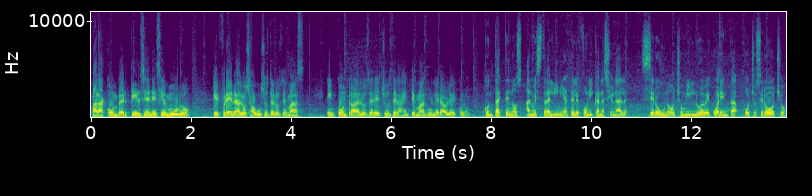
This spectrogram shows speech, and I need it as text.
para convertirse en ese muro que frena los abusos de los demás en contra de los derechos de la gente más vulnerable de Colombia. Contáctenos a nuestra línea telefónica nacional 018-940-808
